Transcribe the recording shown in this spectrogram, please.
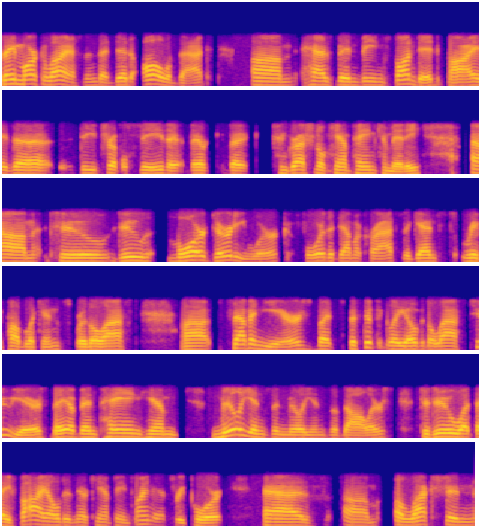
Same Mark Eliason that did all of that um, has been being funded by the the, the, the Congressional Campaign Committee, um, to do more dirty work for the Democrats against Republicans for the last uh, seven years, but specifically over the last two years, they have been paying him millions and millions of dollars to do what they filed in their campaign finance report as um, election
